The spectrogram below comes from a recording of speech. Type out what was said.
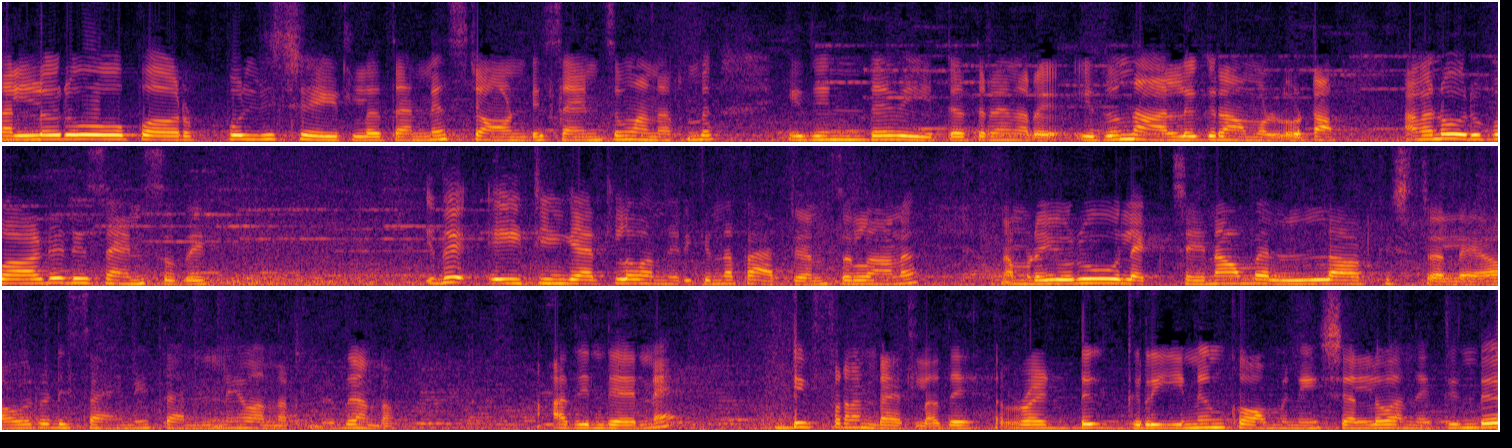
നല്ലൊരു പർപ്പിൾ ഷെയ്ഡിൽ തന്നെ സ്റ്റോൺ ഡിസൈൻസ് വന്നിട്ടുണ്ട്. ഇതിന്റെ വെയിറ്റ് എത്രയാണെന്ന് അറിയാം ഇത് നാല് ഗ്രാം ഉള്ളൂ കേട്ടോ അങ്ങനെ ഒരുപാട് ഡിസൈൻസ് ഇത്. ഇത് എയ്റ്റീൻ ക്യാരറ്റിൽ വന്നിരിക്കുന്ന പാറ്റേൺസുകളാണ് നമ്മുടെ ഈ ഒരു ആകുമ്പോൾ എല്ലാവർക്കും ഇഷ്ടമല്ലേ ആ ഒരു ഡിസൈനിൽ തന്നെ വന്നിട്ടുണ്ട്. ഇത് കണ്ടോ? അതിന്റെ തന്നെ ഡിഫറെന്റ് ആയിട്ടുള്ള അതെ റെഡ് ഗ്രീനും കോമ്പിനേഷനിൽ വന്നിട്ടുണ്ട്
